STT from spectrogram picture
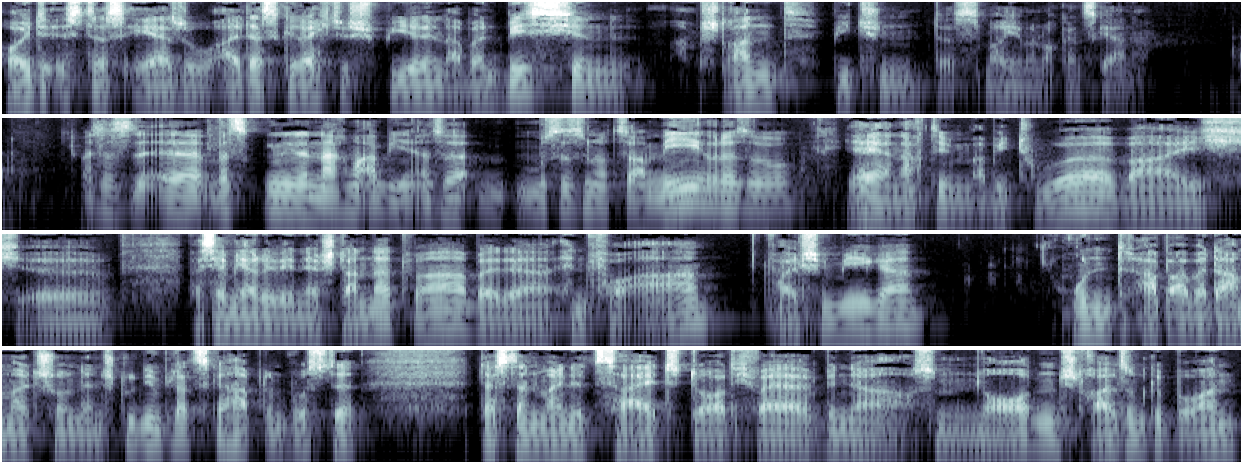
Heute ist das eher so altersgerechtes Spielen, aber ein bisschen am Strand, Beachen, das mache ich immer noch ganz gerne. Was, ist, äh, was ging dann nach dem Abi? Also musstest du noch zur Armee oder so? Ja, ja, nach dem Abitur war ich, äh, was ja mehr oder weniger Standard war, bei der NVA, Fallschirmjäger und habe aber damals schon einen Studienplatz gehabt und wusste, dass dann meine Zeit dort, ich war ja, bin ja aus dem Norden, Stralsund geboren,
